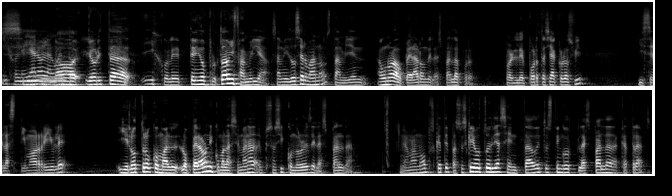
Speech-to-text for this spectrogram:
híjole, sí, ya no la aguanto. No, yo ahorita, híjole, he tenido toda mi familia, o sea, mis dos hermanos también, a uno la operaron de la espalda por, por el deporte, hacía CrossFit, y se lastimó horrible. Y el otro, como al, lo operaron y como a la semana empezó así con dolores de la espalda. Mi mamá, no, pues, ¿qué te pasó? Es que llevo todo el día sentado, entonces tengo la espalda de acá atrás.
